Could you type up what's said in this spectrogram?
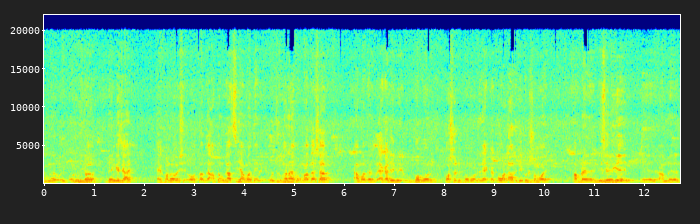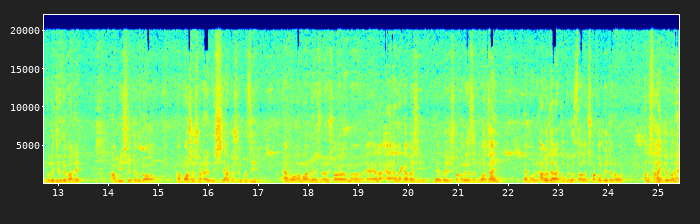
আপনার ওই রোডটা ভেঙে যায়। এখনও অত্যন্ত আতঙ্ক আছি আমাদের অজুখানা এবং মাদ্রাসার আমাদের একাডেমি ভবন প্রশাসনিক ভবনের একটা কর্নার যে কোনো সময় আপনার নিচের দিকে আমরা তলে যেতে পারে। আমি সেজন্য প্রশাসনের দৃষ্টি আকর্ষণ করছি এবং আমাদের এলাকাবাসী দেশবাসী সকলের কাছে দোয়া চাই। এবং আরও যারা ক্ষতিগ্রস্ত হলে সকলকে যেন আল্লাহ সাহায্য করে।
